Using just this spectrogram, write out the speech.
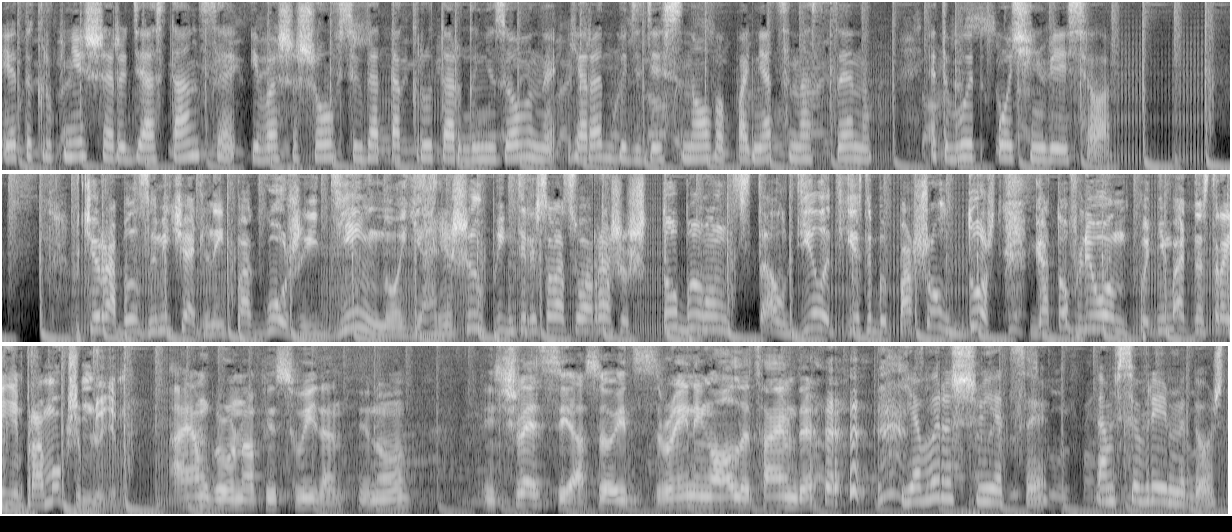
И это крупнейшая радиостанция, и ваше шоу всегда так круто организовано. Я рад быть здесь снова, подняться на сцену. Это будет очень весело. Вчера был замечательный погожий день, но я решил поинтересоваться у Араши, что бы он стал делать, если бы пошел дождь. Готов ли он поднимать настроение промокшим людям? I am grown up in Sweden, you know, in Швеция, so it's raining all the time there. Я вырос в Швеции. Там все время дождь.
